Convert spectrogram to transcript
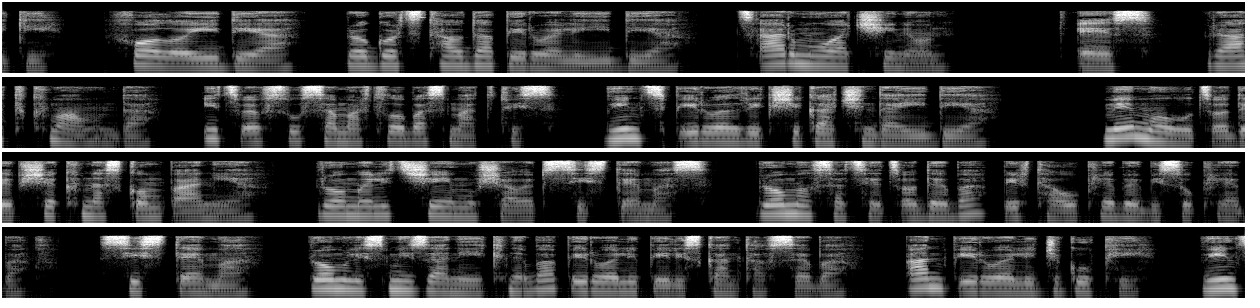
იგი, ხოლო იდეა, როგორც თავდაპირველი იდეა, წარმოაჩინონ. ეს, რა თქმა უნდა, იწევს უსამართლობას მათთვის, ვინც პირველ რიგში გაჩნდა იდეა. მე მოუწოდებ შექმნას კომპანია, რომელიც შეიმუშავებს სისტემას, რომელსაც ეწოდება პირთა უფლებების უფლება. სისტემა, რომლის მიზანი იქნება პირველი პირის განთავსება, ან პირველი ჯგუფი, ვინც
